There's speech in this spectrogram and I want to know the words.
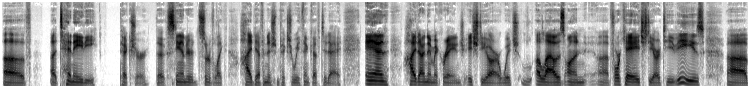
of a 1080 picture, the standard sort of like high definition picture we think of today, and high dynamic range (HDR), which allows on uh, 4K HDR TVs uh,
